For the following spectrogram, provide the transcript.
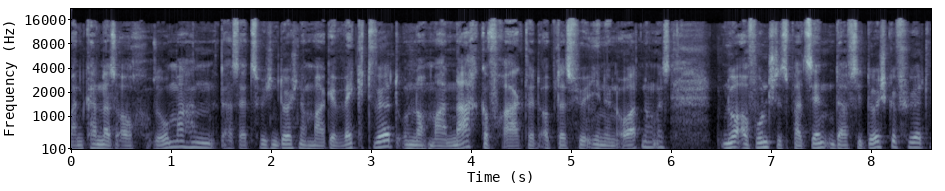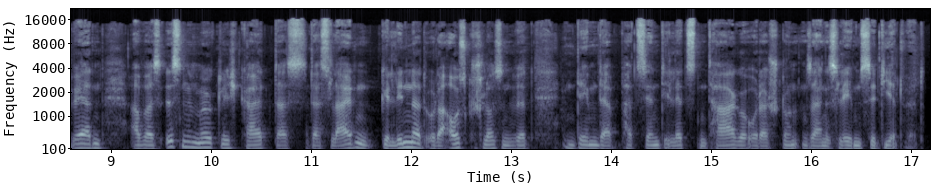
man kann das auch so machen, dass er zwischendurch nochmal geweckt wird und nochmal nachgefragt wird, ob das für ihn in Ordnung ist. Nur auf Wunsch des Patienten darf sie durchgeführt werden, aber es ist eine Möglichkeit, dass das Leiden gelindert oder ausgeschlossen wird, indem der Patient die letzten Tage oder Stunden seines Lebens sediert wird.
